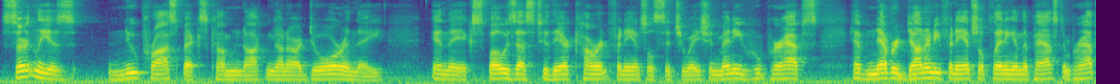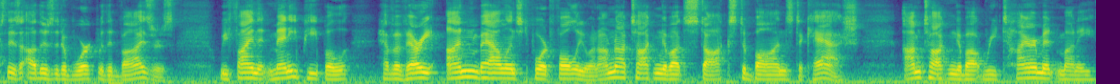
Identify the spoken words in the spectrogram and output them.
certainly is new prospects come knocking on our door and they and they expose us to their current financial situation, many who perhaps have never done any financial planning in the past, and perhaps there's others that have worked with advisors. We find that many people have a very unbalanced portfolio, and I'm not talking about stocks to bonds to cash. I'm talking about retirement money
